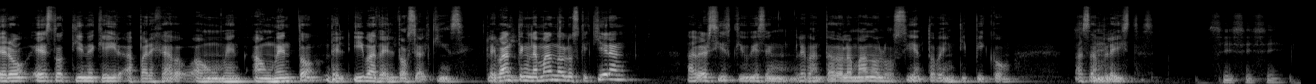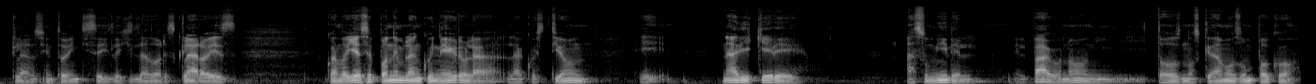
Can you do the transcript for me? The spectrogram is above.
pero esto tiene que ir aparejado a un aumento del IVA del 12 al 15. Levanten la mano los que quieran, a ver si es que hubiesen levantado la mano los 120 y pico asambleístas. Sí, sí, sí, claro, 126 legisladores, claro, es cuando ya se pone en blanco y negro la, la cuestión, eh, nadie quiere asumir el, el pago, ¿no? Y todos nos quedamos un poco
